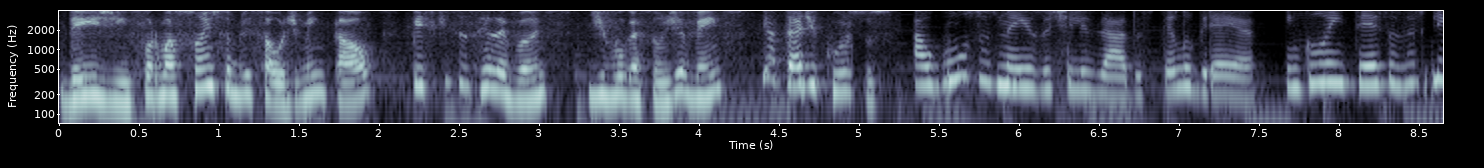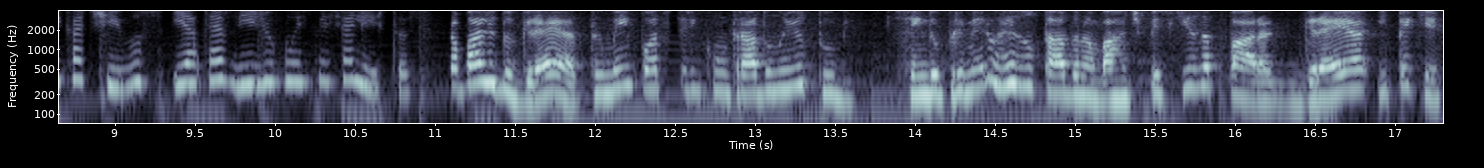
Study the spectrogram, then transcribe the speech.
desde informações sobre saúde mental, pesquisas relevantes, divulgação de eventos e até de cursos. Alguns dos meios utilizados pelo GREA incluem textos explicativos e até vídeo com especialistas. O trabalho do GREA também pode ser encontrado no YouTube sendo o primeiro resultado na barra de pesquisa para GREA e PQ.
